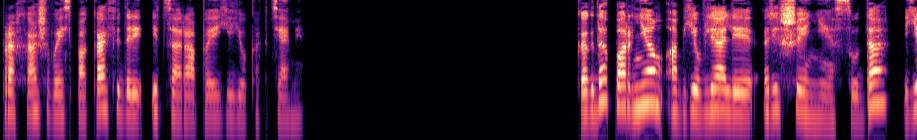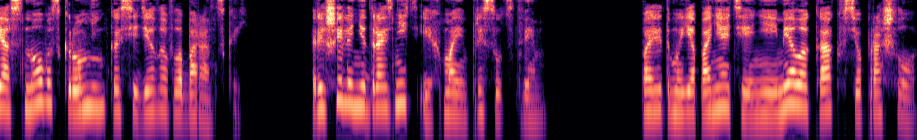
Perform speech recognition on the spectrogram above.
прохаживаясь по кафедре и царапая ее когтями. Когда парням объявляли решение суда, я снова скромненько сидела в лаборантской. Решили не дразнить их моим присутствием. Поэтому я понятия не имела, как все прошло.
